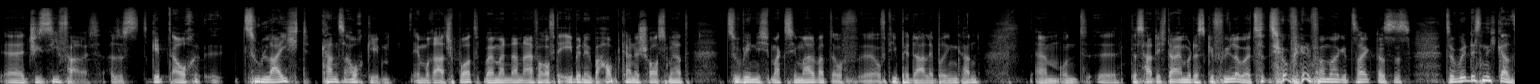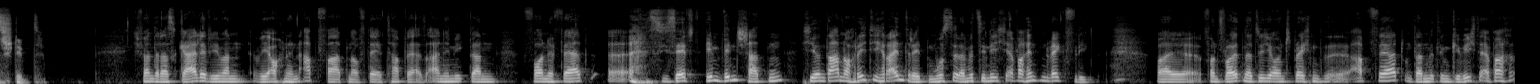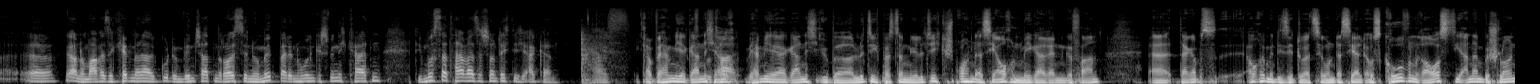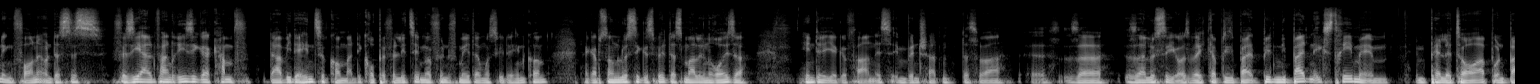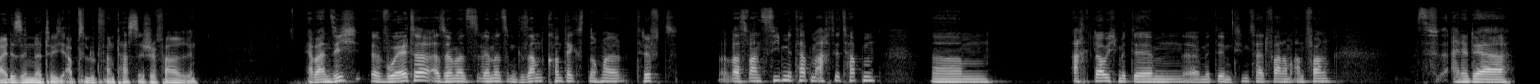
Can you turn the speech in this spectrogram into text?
äh, GC-Fahrer ist. Also es gibt auch äh, zu leicht kann es auch geben im Radsport, weil man dann einfach auf der Ebene überhaupt keine Chance mehr hat, zu wenig Maximalwatt auf, äh, auf die Pedale bringen kann. Ähm, und äh, das hatte ich da immer das Gefühl, aber jetzt hat sich auf jeden Fall mal gezeigt, dass es zumindest nicht ganz stimmt. Ich fand das Geile, wie man, wie auch einen Abfahrten auf der Etappe, als Annemiek dann vorne fährt, äh, sie selbst im Windschatten hier und da noch richtig reintreten musste, damit sie nicht einfach hinten wegfliegt weil von Floyd natürlich auch entsprechend äh, abfährt und dann mit dem Gewicht einfach, äh, ja, normalerweise kennt man ja gut im Windschatten, rollst du nur mit bei den hohen Geschwindigkeiten. Die muss da teilweise schon richtig ackern. Das Ich glaube, wir haben hier gar nicht auch, wir haben hier ja gar nicht über Lüttich, Bastogne Lüttich gesprochen, da ist ja auch ein Mega-Rennen gefahren. Äh, da gab es auch immer die Situation, dass sie halt aus Kurven raus die anderen beschleunigen vorne und das ist für sie einfach ein riesiger Kampf, da wieder hinzukommen. An die Gruppe verliert sie immer fünf Meter, muss wieder hinkommen. Da gab es noch ein lustiges Bild, dass Marlin Reuser hinter ihr gefahren ist im Windschatten. Das war, äh, sah, sah lustig aus, weil ich glaube, die bilden die beiden Extreme im, im Peloton ab und beide sind natürlich absolut fantastische Fahrerinnen. Aber an sich, äh, Vuelta, also wenn man es wenn im Gesamtkontext nochmal trifft, was waren es, sieben Etappen, acht Etappen? Ähm, acht, glaube ich, mit dem, äh, mit dem Teamzeitfahren am Anfang. Eine der,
